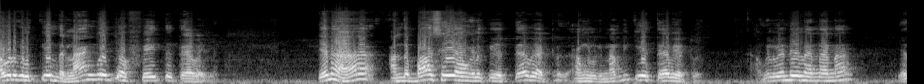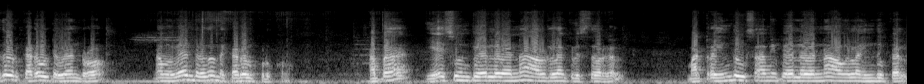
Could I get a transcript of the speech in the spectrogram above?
அவர்களுக்கு இந்த லாங்குவேஜ் ஆஃப் ஃபெய்த்து தேவையில்லை. ஏன்னா அந்த பாஷை அவங்களுக்கு தேவையற்றது அவங்களுக்கு நம்பிக்கையே தேவையற்றது. அவங்களுக்கு வேண்டியது என்னென்னா ஏதோ ஒரு கடவுள்கிட்ட வேண்டுறோம் நம்ம வேண்டுறதை அந்த கடவுள் கொடுக்கணும். அப்போ இயேசுவின் பேரில் வேணால் அவர்களாம் கிறிஸ்தவர்கள். மற்ற இந்து சாமி பேரில் வேணால் அவங்களாம் இந்துக்கள்.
